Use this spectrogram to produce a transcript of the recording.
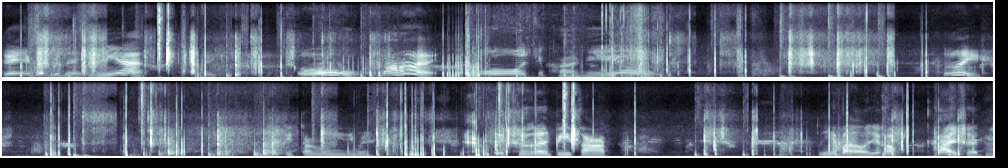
เฮ้ยผมเป็นอย่างเนี้ยโอ้ไม่โอ้ชิบหายแล้วเฮ้ยติดตั้งตรงนี้ดีไหมขับไปเชิญปีศาจนี่เปล่าที่เขาป้ายเชิญปี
